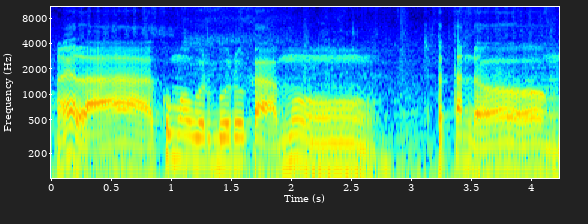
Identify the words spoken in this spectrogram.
Ayolah, aku mau berburu kamu. Cepetan dong.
